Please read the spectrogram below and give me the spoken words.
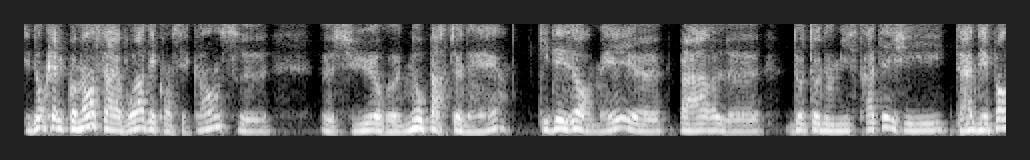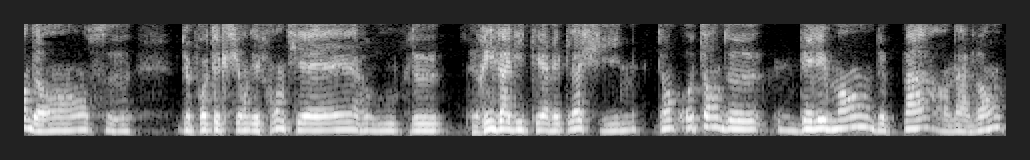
Et donc elle commence à avoir des conséquences euh, euh, sur nos partenaires qui désormais parlent d'autonomie stratégique, d'indépendance, de protection des frontières ou de rivalité avec la Chine. Donc autant d'éléments, de pas en avant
